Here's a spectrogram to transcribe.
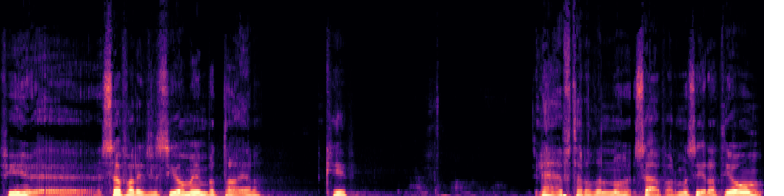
فيه آه، سفر يجلس يومين بالطائرة؟ كيف؟ لا أفترض أنه سافر مسيرة يوم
